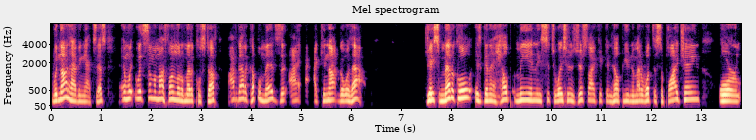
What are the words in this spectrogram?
with not having access and with, with some of my fun little medical stuff i've got a couple meds that i i cannot go without jase medical is going to help me in these situations just like it can help you no matter what the supply chain or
